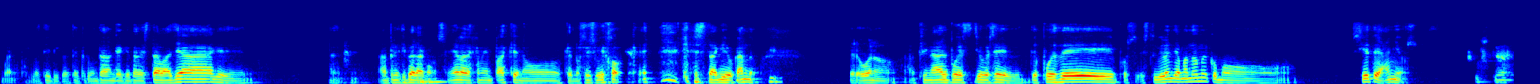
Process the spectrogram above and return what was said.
bueno, pues lo típico, te preguntaban que qué tal estaba ya, que al principio era como, señora, déjame en paz que no, que no soy su hijo, que, que se está equivocando. Pero bueno, al final, pues yo qué sé, después de, pues estuvieron llamándome como siete años. Ostras.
